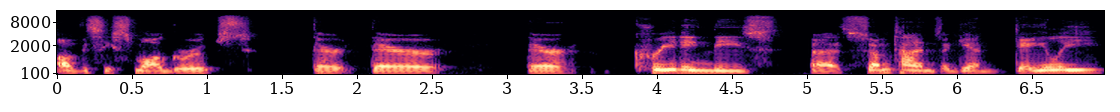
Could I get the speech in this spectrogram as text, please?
obviously small groups. They're they're they're creating these uh, sometimes again daily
